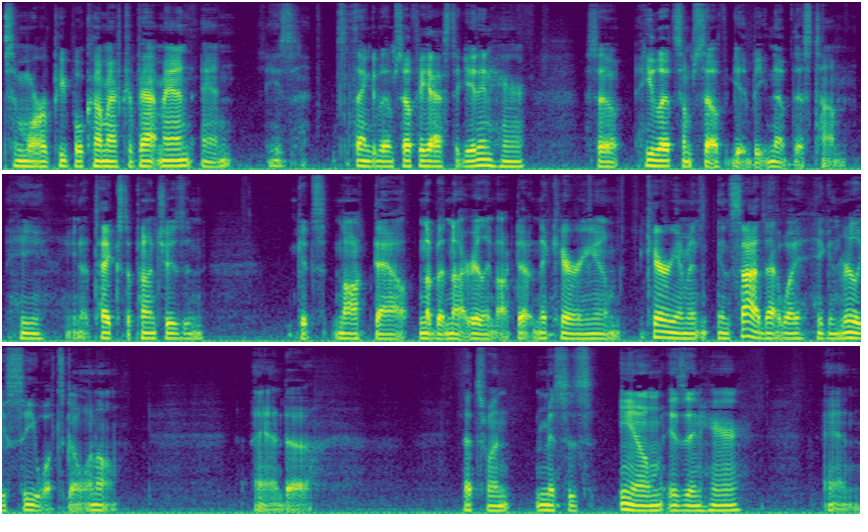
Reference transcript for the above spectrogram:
some more people come after Batman, and he's thinking to himself he has to get in here so he lets himself get beaten up this time. He, you know, takes the punches and gets knocked out, no, but not really knocked out. And they carry him, carry him in, inside. That way, he can really see what's going on. And uh, that's when Mrs. M is in here, and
